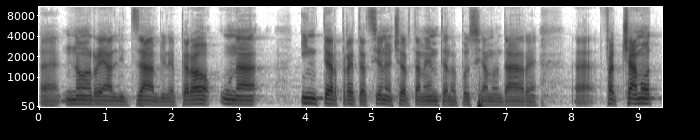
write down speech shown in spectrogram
eh, non realizzabile, però una interpretazione certamente la possiamo dare. Eh, facciamo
